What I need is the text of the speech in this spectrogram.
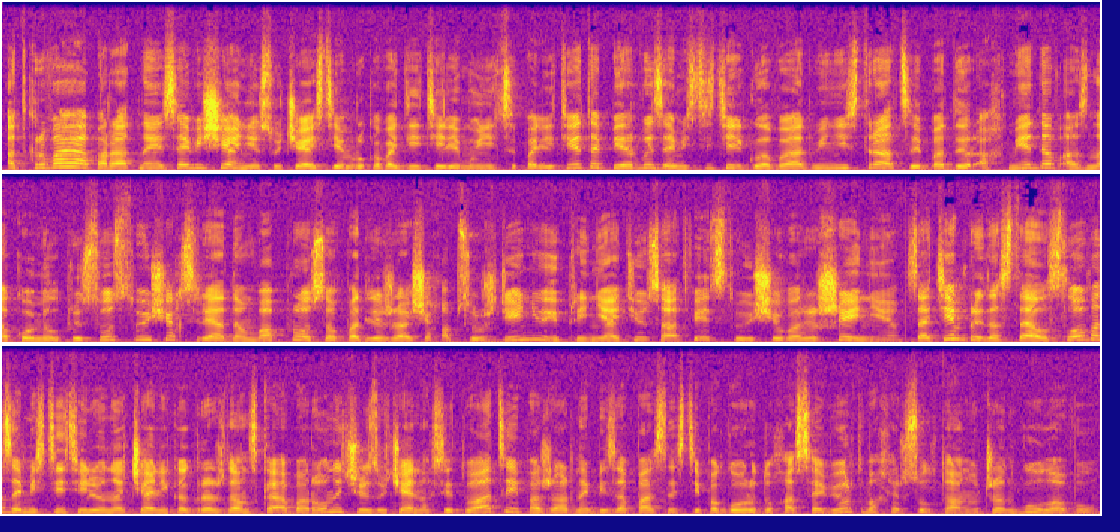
Открывая аппаратное совещание с участием руководителей муниципалитета, первый заместитель главы администрации Бадыр Ахмедов ознакомил присутствующих с рядом вопросов, подлежащих обсуждению и принятию соответствующего решения. Затем предоставил слово заместителю начальника гражданской обороны, чрезвычайных ситуаций и пожарной безопасности по городу Хасавюрт Вахир Джангулову.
